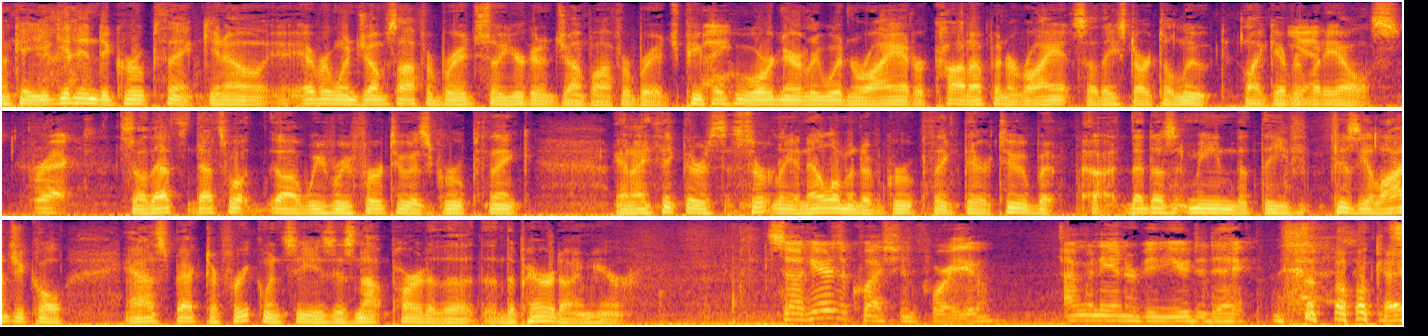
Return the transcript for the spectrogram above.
Okay, you get into groupthink. You know, everyone jumps off a bridge, so you're going to jump off a bridge. People Right. who ordinarily wouldn't riot are caught up in a riot, so they start to loot like everybody else. Correct. So that's that's what uh, we refer to as groupthink, and I think there's certainly an element of groupthink there too. But uh, that doesn't mean that the physiological aspect of frequencies is not part of the the, the paradigm here. So here's a question for you. I'm going to interview you today. okay.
